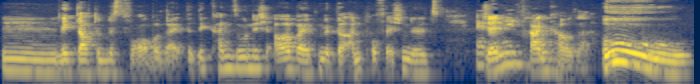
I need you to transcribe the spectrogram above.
Hm, ich dachte, du bist vorbereitet. Ich kann so nicht arbeiten mit der Unprofessionals. Äh. Jenny Frankhauser. Oh,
